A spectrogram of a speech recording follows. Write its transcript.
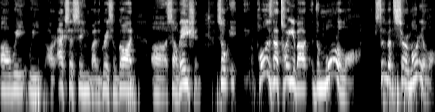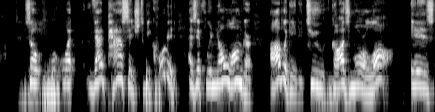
uh, we we are accessing by the grace of God uh, salvation. So it, Paul is not talking about the moral law; he's talking about the ceremonial law. So what that passage to be quoted as if we're no longer obligated to God's moral law is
